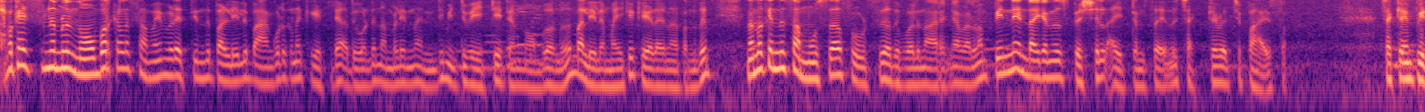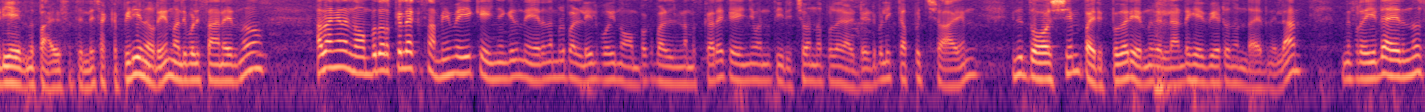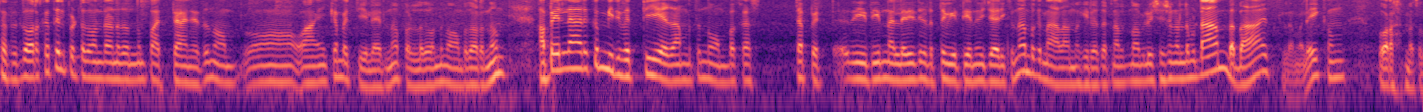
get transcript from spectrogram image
അപ്പോൾ കഴിച്ച് നമ്മൾ നോമ്പർക്കുള്ള സമയം ഇവിടെ എത്തി. ഇന്ന് പള്ളിയിൽ ബാങ്ക് കൊടുക്കണ കേട്ടില്ല. അതുകൊണ്ട് നമ്മൾ ഇന്ന് അഞ്ച് മിനിറ്റ് വെയിറ്റ് ചെയ്തിട്ടാണ് നോമ്പ് വന്നത് പള്ളിയിലെ മൈക്ക് കേടായെന്നാണ് പറഞ്ഞത്. നമുക്കിന്ന് സമൂസ ഫ്രൂട്ട്സ് അതുപോലെ നാരങ്ങ വെള്ളം പിന്നെ ഉണ്ടാക്കുന്ന സ്പെഷ്യൽ ഐറ്റംസ് ആയിരുന്നു ചക്ക വെച്ച് പായസം. ചക്കയും പിടിയായിരുന്നു പായസത്തിന്റെ. ചക്കപ്പിടി എന്ന് പറയും. നല്ലപൊളി സാധനമായിരുന്നു. അതങ്ങനെ നോമ്പ് തുറക്കലൊക്കെ സമയം വൈകി കഴിഞ്ഞെങ്കിൽ നേരെ നമ്മൾ പള്ളിയിൽ പോയി നോമ്പൊക്കെ പള്ളി നമസ്കാരം കഴിഞ്ഞ് വന്ന് തിരിച്ചു വന്നപ്പോൾ അടിപൊളി കപ്പ് ചായയും ഇന്ന് ദോശയും പരിപ്പ് കറിയായിരുന്നു. വല്ലാണ്ട് ഹെവി ആയിട്ടൊന്നും ഉണ്ടായിരുന്നില്ല. ഇന്ന് ഫ്രൈഡേ ആയിരുന്നു. സത്യത്തിൽ ഉറക്കത്തിൽപ്പെട്ടതുകൊണ്ടാണ് ഇതൊന്നും പറ്റാഞ്ഞത്. നോമ്പ് വാങ്ങിക്കാൻ പറ്റിയില്ലായിരുന്നു. അപ്പോൾ ഉള്ളതുകൊണ്ട് നോമ്പ് തുറന്നു. അപ്പോൾ എല്ലാവർക്കും ഇരുപത്തി ഏഴാമത്തെ നോമ്പ് കഷ്ടപ്പെട്ട രീതിയിൽ നല്ല രീതിയിൽ എടുത്ത് വീട്ടിൽ നിന്ന് വിചാരിക്കുന്നു. നമുക്ക് നാളെ നമുക്ക് ഇരുപത്തെട്ടാമത്തെ നോമ്പിൽ വിശേഷം കണ്ടുമുട്ടാം. ബബാ അസ്സാം വലൈക്കും വറഹമത്തുള്ള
